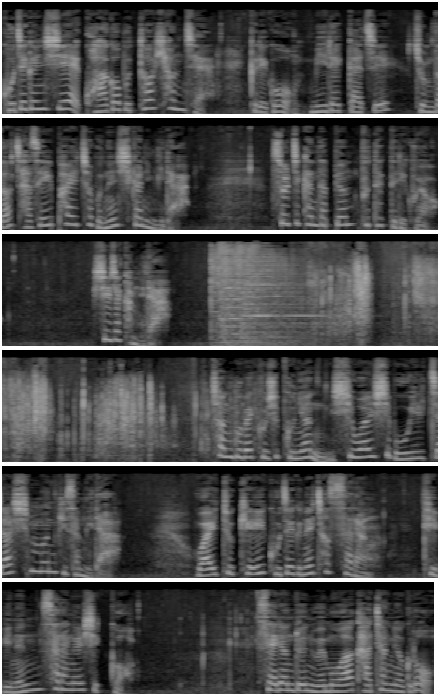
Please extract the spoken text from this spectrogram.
고재근 씨의 과거부터 현재 그리고 미래까지 좀 더 자세히 파헤쳐보는 시간입니다. 솔직한 답변 부탁드리고요. 시작합니다. 1999년 10월 15일자 신문 기사입니다. Y2K 고재근의 첫사랑, TV는 사랑을 싣고 세련된 외모와 가창력으로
